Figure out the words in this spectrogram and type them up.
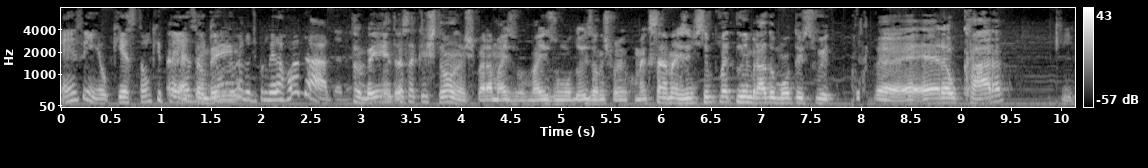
Enfim, a questão que é, pesa é, também, é, que é um jogador de primeira rodada. Né? Também entra essa questão, né? Esperar mais um, mais um ou dois anos para ver como é que sai, mas a gente sempre vai lembrar do Monte Sweet. É, era o cara, que,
